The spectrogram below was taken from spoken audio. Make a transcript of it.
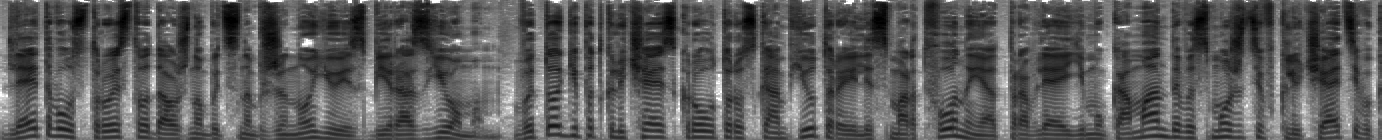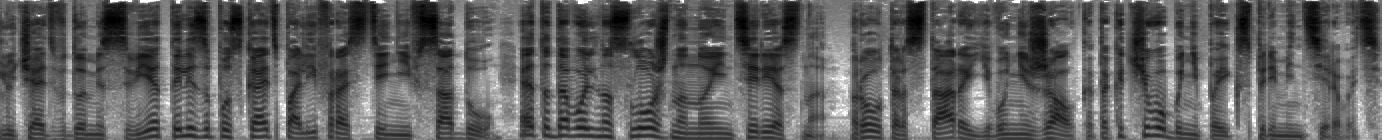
Для этого устройство должно быть снабжено USB-разъемом. В итоге, подключаясь к роутеру с компьютера или смартфона и отправляя ему команды, вы сможете включать и выключать в доме свет или запускать полив растений в саду. Это довольно сложно, но интересно. Роутер старый, его не жалко, так от чего бы не поэкспериментировать.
